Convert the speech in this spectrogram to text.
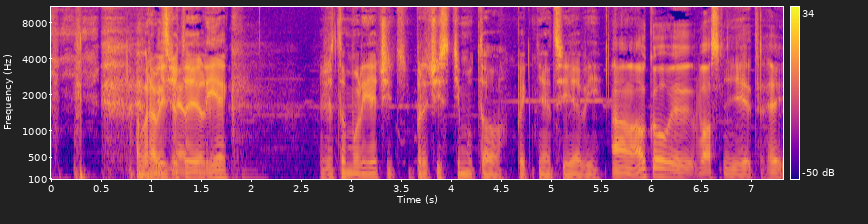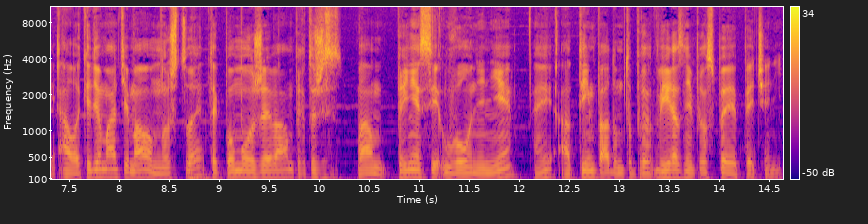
a vraví, že to je liek, že to mu lieči, prečistí mu to pekne cievy. Áno, alkohol je vlastne jed, hej, ale keď ho máte v malom množstve, tak pomôže vám, pretože vám prinesie uvoľnenie, hej, a tým pádom to výrazne prospeje pečení.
